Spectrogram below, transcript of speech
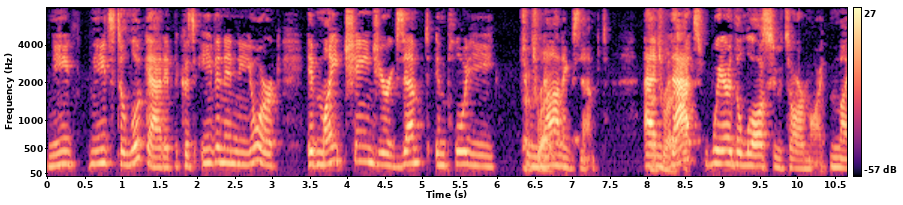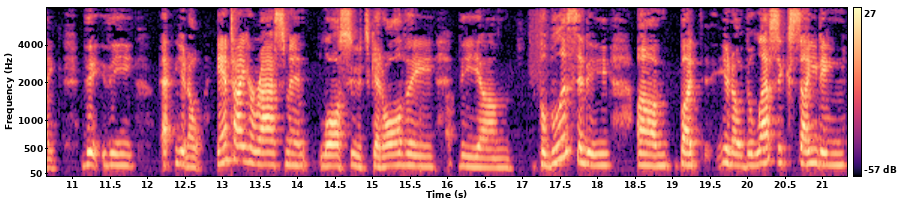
need needs to look at it because even in New York, it might change your exempt employee to right. non-exempt. And that's, right. that's, where the lawsuits are, Mike. The the uh, you know anti-harassment lawsuits get all the the um, publicity, um, but you know the less exciting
